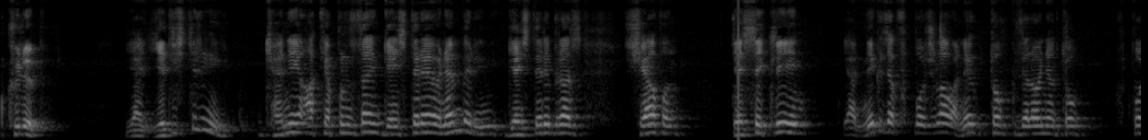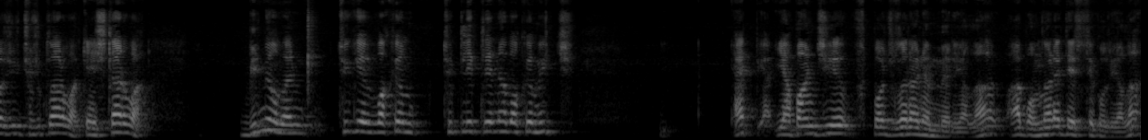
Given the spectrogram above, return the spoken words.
kulüp. Ya yetiştirin. Kendi at yapınızdan gençlere önem verin. Gençlere biraz şey yapın. Destekleyin. Yani ne güzel futbolcular var. Ne top güzel oynayan top futbolcu çocuklar var. Gençler var. Bilmiyorum ben Türkiye'ye bakıyorum. Türk liglerine bakıyorum hiç hep yabancı futbolculara önem veriyorlar. Abi onlara destek oluyorlar.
